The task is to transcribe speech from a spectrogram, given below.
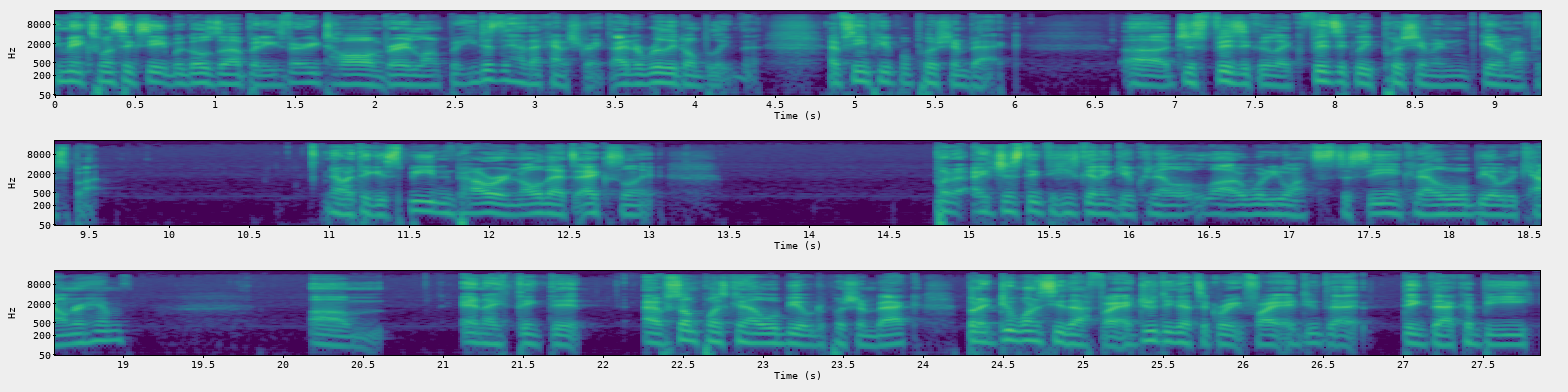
he makes 168 but goes up and he's very tall and very long, but he doesn't have that kind of strength. I really don't believe that. I've seen people push him back. Uh, just physically, like physically push him and get him off his spot. Now I think his speed and power and all that's excellent. But I just think that he's gonna give Canelo a lot of what he wants to see, and Canelo will be able to counter him. Um, and I think that at some points Canelo will be able to push him back. But I do want to see that fight. I do think that's a great fight. I do that think that could be,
